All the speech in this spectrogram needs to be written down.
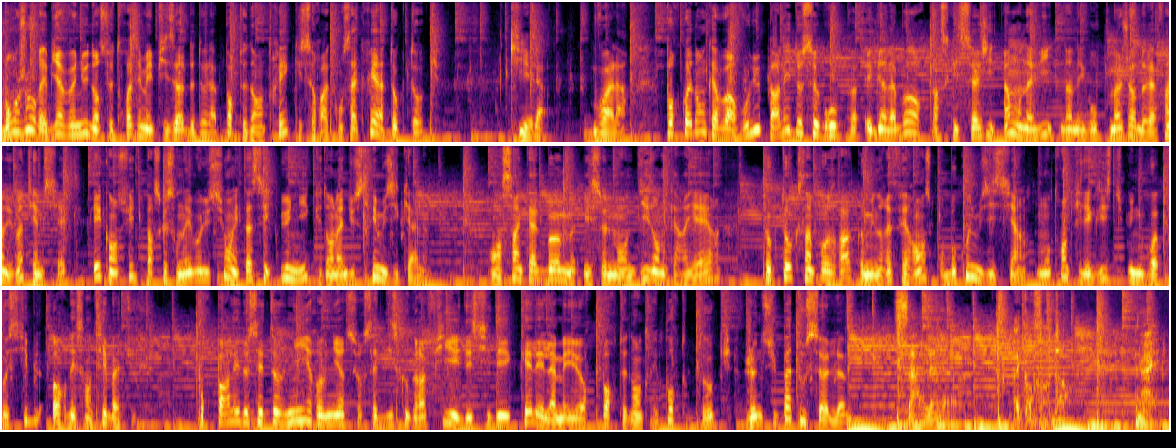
Bonjour et bienvenue dans ce troisième épisode de la porte d'entrée qui sera consacré à Tok Tok. Qui est là Voilà. Pourquoi donc avoir voulu parler de ce groupe? Eh bien d'abord parce qu'il s'agit à mon avis d'un des groupes majeurs de la fin du XXe siècle et qu'ensuite parce que son évolution est assez unique dans l'industrie musicale. En 5 albums et seulement 10 ans de carrière, Tok Tok s'imposera comme une référence pour beaucoup de musiciens, montrant qu'il existe une voie possible hors des sentiers battus. Pour parler de cet ovni, revenir sur cette discographie et décider quelle est la meilleure porte d'entrée pour Tok Tok, je ne suis pas tout seul. Ça a l'air réconfortant. Ouais.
